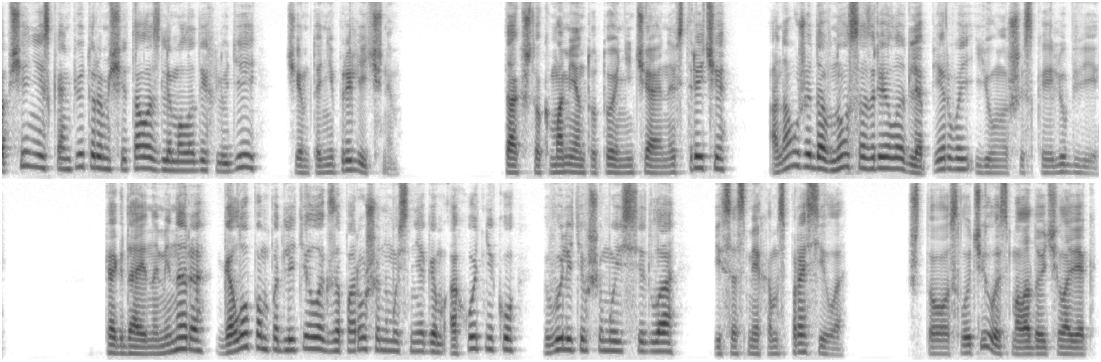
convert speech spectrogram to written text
общение с компьютером считалось для молодых людей чем-то неприличным. Так что к моменту той нечаянной встречи она уже давно созрела для первой юношеской любви. Когда Иноминера галопом подлетела к запорошенному снегом охотнику, вылетевшему из седла, и со смехом спросила, «Что случилось, молодой человек?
